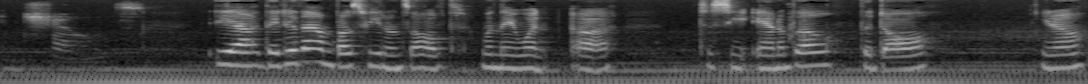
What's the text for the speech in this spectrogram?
in shows. Yeah, they did that on BuzzFeed Unsolved when they went uh, to see Annabelle, the doll. You know?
